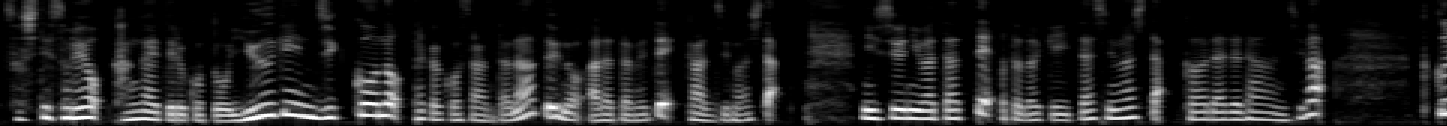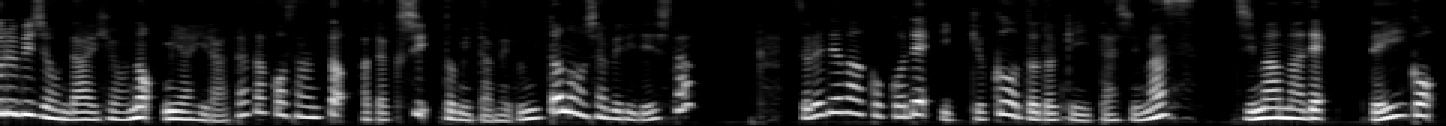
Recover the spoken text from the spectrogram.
そしてそれを考えてることを有言実実行の高子さんだなというのを改めて感じました。2週にわたってお届けいたしました。コーラルラウンジはククルビジョン代表の宮平貴子さんと私富田恵とのおしゃべりでした。それではここで一曲お届けいたします。自慢までデイゴ。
